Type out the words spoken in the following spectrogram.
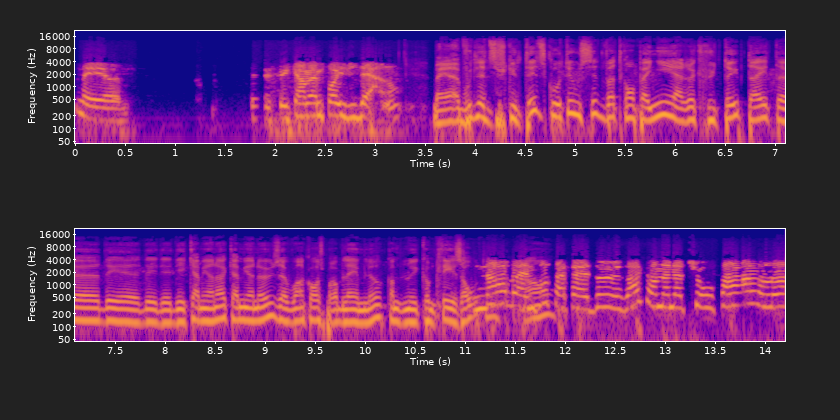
mais euh, c'est- quand même pas évident. hein. Mais avez-vous de la difficulté du côté aussi de votre compagnie à recruter peut-être euh, des, des, camionneurs, camionneuses? Avez-vous encore ce problème-là, comme, les- comme les autres? Non, là? ben nous, autres, ça fait deux ans qu'on a notre chauffeur, là,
